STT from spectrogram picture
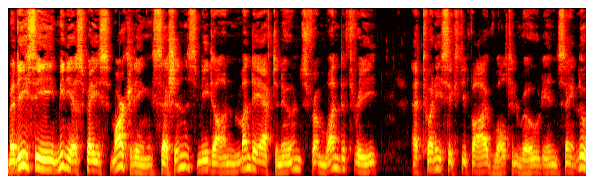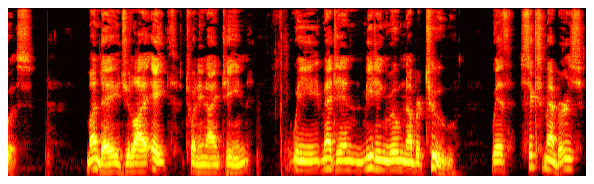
Medici Media Space marketing sessions meet on Monday afternoons from 1 to 3 at 2065 Walton Road in St. Louis. Monday, July 8, 2019, we met in meeting room number 2 with six members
